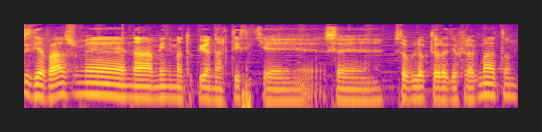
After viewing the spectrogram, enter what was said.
Επίσης διαβάζουμε ένα μήνυμα το οποίο αναρτήθηκε σε, στο blog των ραδιοφραγμάτων.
